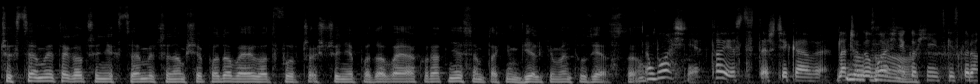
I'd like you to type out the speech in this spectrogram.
Czy chcemy tego, czy nie chcemy, czy nam się podoba jego twórczość, czy nie podoba. Ja akurat nie jestem takim wielkim entuzjastą. No właśnie, to jest też ciekawe. Dlaczego No tak. właśnie Kosiński, skoro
